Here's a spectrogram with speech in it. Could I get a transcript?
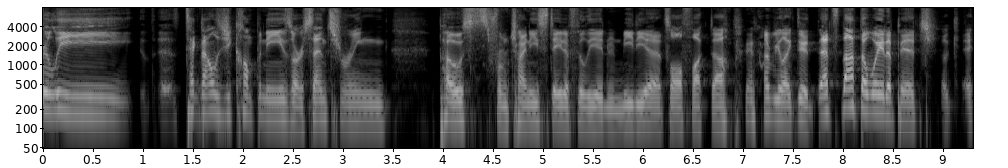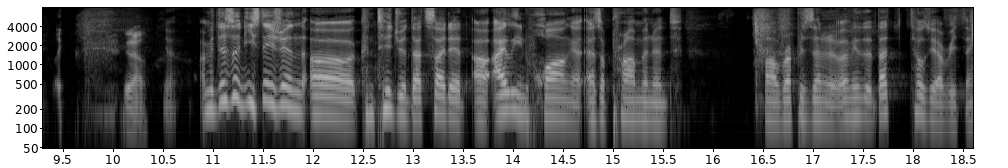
really uh, technology companies are censoring posts from Chinese state affiliated media. It's all fucked up, and I'd be like, dude, that's not the way to pitch. Okay, like you know, Yeah, I mean, there's an East Asian uh, contingent that cited uh, Eileen Huang as a prominent uh, representative. I mean, that, that tells you everything.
